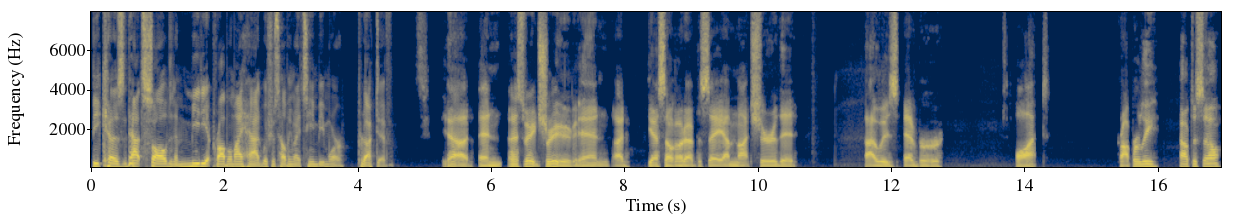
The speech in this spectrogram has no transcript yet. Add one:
because that solved an immediate problem I had, which was helping my team be more productive. Yeah, and that's very true. And I guess I would have to say I'm not sure that I was ever taught properly how to sell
